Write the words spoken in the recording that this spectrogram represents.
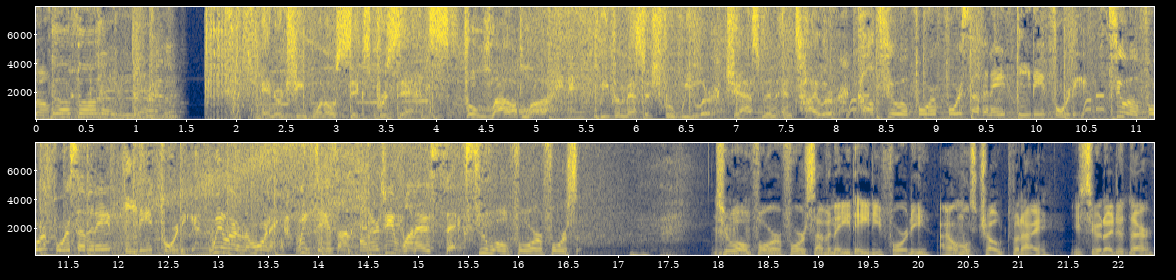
off. Energy 106 presents The Loud Line. Leave a message for Wheeler, Jasmine, and Tyler. Call 204 478 8040. 204 478 8040. Wheeler in the morning. Weekdays on Energy 106. 204 204 478 8040. I almost choked, but I, you see what I did there?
